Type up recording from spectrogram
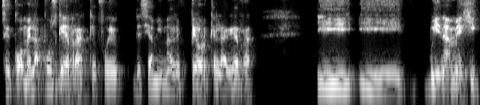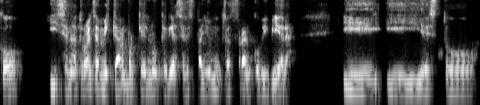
se come la posguerra, que fue, decía mi madre, peor que la guerra, y, y viene a México y se naturaliza mexicano porque él no quería ser español mientras Franco viviera. Y, y esto,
